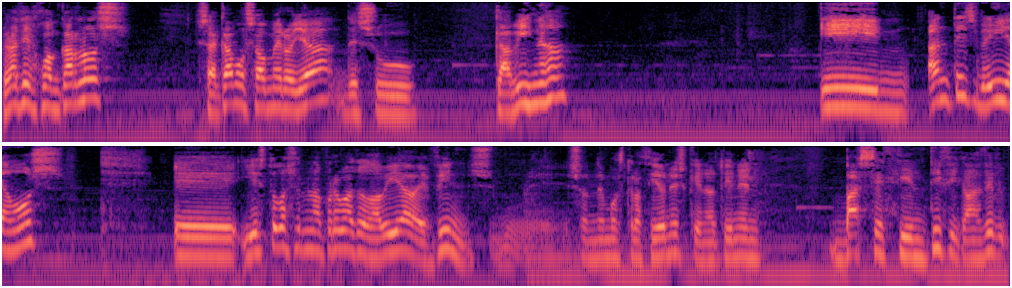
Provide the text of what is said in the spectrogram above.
Gracias, Juan Carlos. Sacamos a Homero ya de su cabina y antes veíamos, eh, y esto va a ser una prueba todavía, en fin, eh, son demostraciones que no tienen base científica, es decir,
